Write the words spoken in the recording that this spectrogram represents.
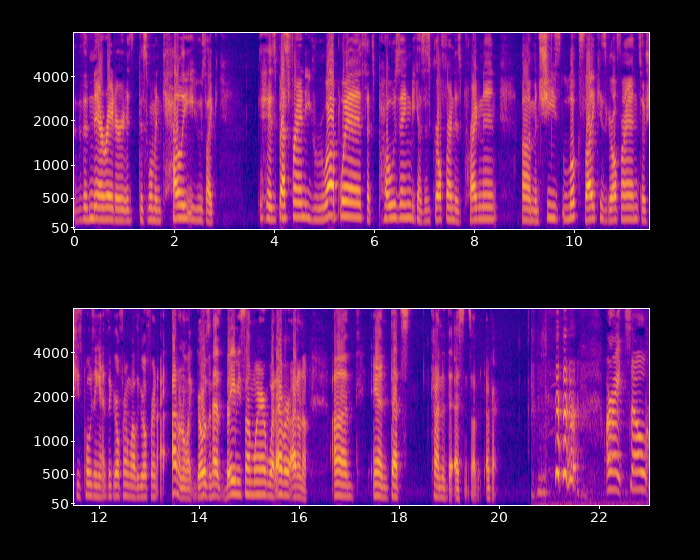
the narrator is this woman Kelly, who's like his best friend he grew up with, that's posing because his girlfriend is pregnant. Um, and she looks like his girlfriend, so she's posing as the girlfriend while the girlfriend, I, I don't know, like goes and has baby somewhere, whatever, I don't know. Um, and that's kind of the essence of it. Okay. All right, so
